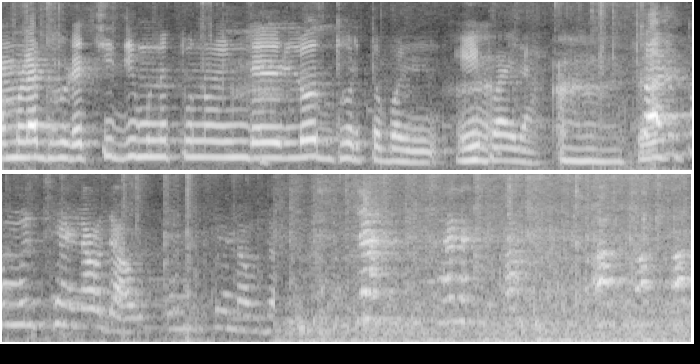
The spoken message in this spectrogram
আমরা ধরেছি জীবনে কোনো ইন্ডিয়ার লোদ ধরতে পারি এই পায়রা। তাহলে তুমি খেয়ে নাও যাও তুমি খেয়ে নাও যাও। যা, আহ, আহ।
